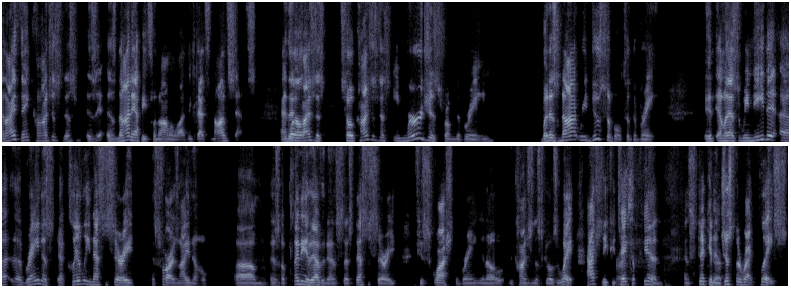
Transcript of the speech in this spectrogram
And I think consciousness is, is not epiphenomenal. I think that's nonsense. And that well, consciousness, so consciousness emerges from the brain, but is not reducible to the brain. It, unless we need it, uh, the brain is uh, clearly necessary, as far as I know. Um, mm-hmm. There's a plenty of evidence that's necessary. If you squash the brain, you know, the consciousness goes away. Actually, if you right. take a pin and stick it in just the right place,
